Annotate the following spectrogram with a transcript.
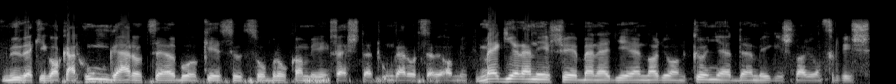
művekig, akár hungárocelból készült szobrok, ami festett hungárocel, ami megjelenésében egy ilyen nagyon könnyed, de mégis nagyon friss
